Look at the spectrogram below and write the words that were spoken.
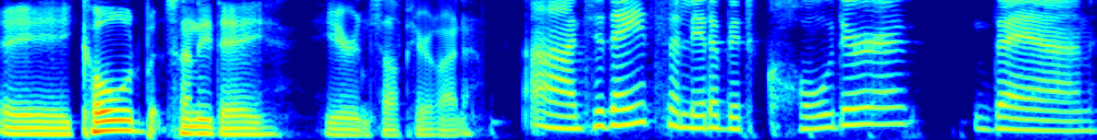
a cold but sunny day here in South Carolina. Uh, today it's a little bit colder than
